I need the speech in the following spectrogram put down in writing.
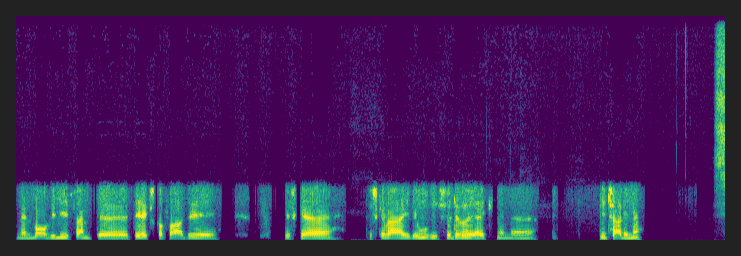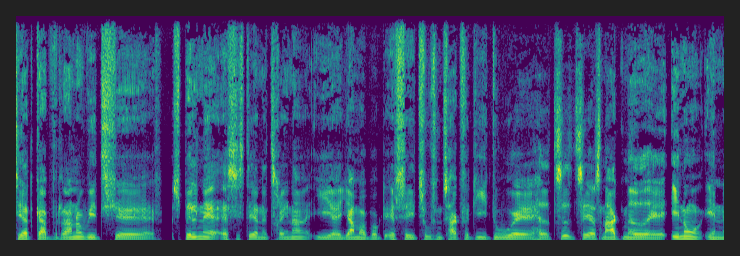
Men hvor vi lige fandt øh, det ekstra fra, det, det, skal, det skal være i det uvise, det ved jeg ikke, men øh, vi tager det med. Sjert Gavranovic, øh, spillende assisterende træner i øh, Jammerbugt FC. Tusind tak, fordi du øh, havde tid til at snakke med endnu en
